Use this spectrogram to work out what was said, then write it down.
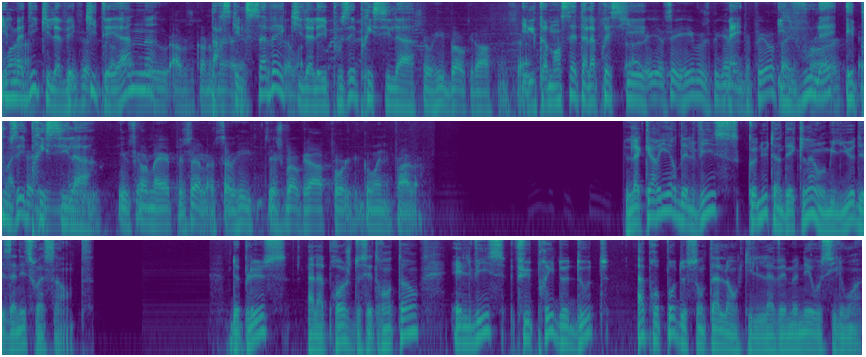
Il m'a dit qu'il avait quitté Anne parce qu'il savait qu'il allait épouser Priscilla. Il commençait à l'apprécier, mais il voulait épouser Priscilla. La carrière d'Elvis connut un déclin au milieu des années 60. De plus, à l'approche de ses 30 ans, Elvis fut pris de doutes à propos de son talent qui l'avait mené aussi loin.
